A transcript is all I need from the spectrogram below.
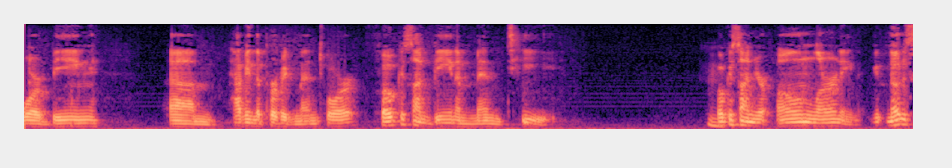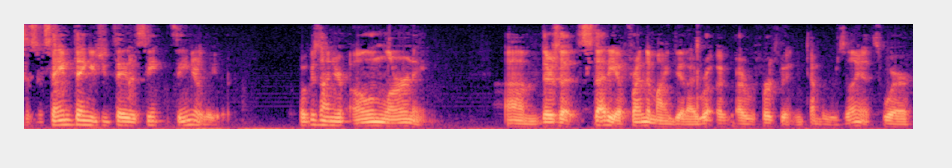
or being um, having the perfect mentor. Focus on being a mentee. Hmm. Focus on your own learning. Notice it's the same thing as you'd say to the senior leader. Focus on your own learning. Um, there's a study a friend of mine did. I, re- I refer to it in Tempered Resilience, where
